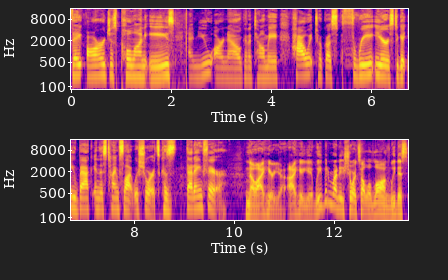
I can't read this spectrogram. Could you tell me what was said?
They are just pull on ease. And you are now going to tell me how it took us three years to get you back in this time slot with shorts, because that ain't fair. No, I hear you. I hear you. We've been running shorts all along. We just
